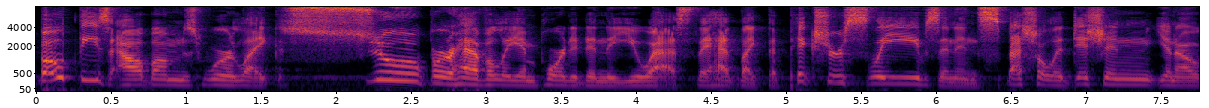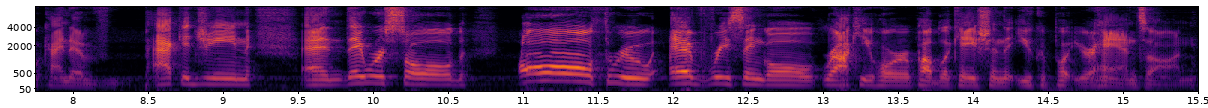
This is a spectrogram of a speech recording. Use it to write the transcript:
Both these albums were like super heavily imported in the US. They had like the picture sleeves and in special edition, you know, kind of packaging, and they were sold all through every single Rocky Horror publication that you could put your hands on.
